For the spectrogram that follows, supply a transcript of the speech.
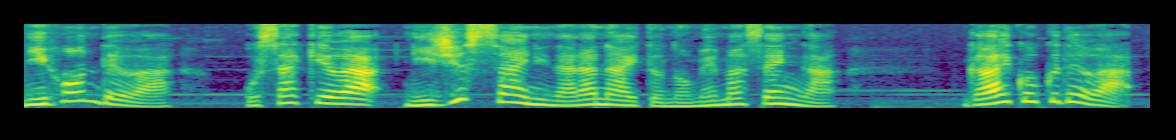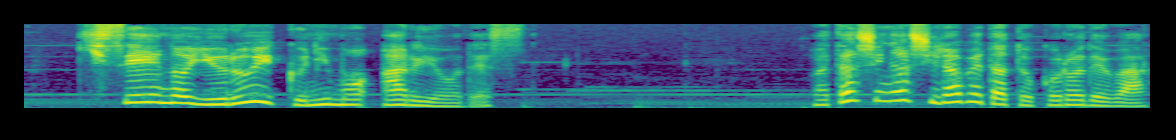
日本ではお酒は20歳にならないと飲めませんが外国では規制の緩い国もあるようです。私が調べたところでは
